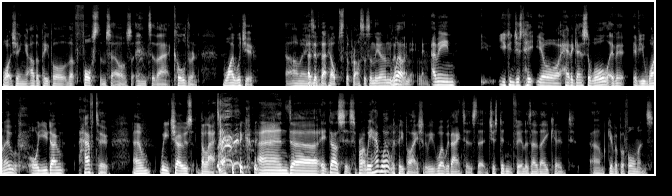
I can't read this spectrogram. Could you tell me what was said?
watching other people that force themselves into that cauldron. Why would you? I mean, As if that helps the process in the end. I well, mean, I mean, you can just hit your head against a wall if it if you want to, or you don't have to. And we chose the latter, and uh, it does. It's surprising. We have worked with people actually. We've worked with actors that just didn't feel as though they could um, give a performance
